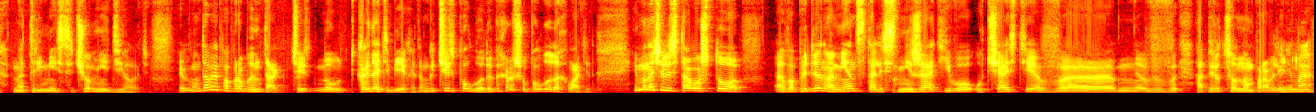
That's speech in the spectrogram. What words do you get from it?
на три месяца. Что мне делать? Я говорю, ну давай попробуем так. Через- ну, когда тебе ехать? Он говорит, через полгода. Я говорю, хорошо, полгода хватит. И мы начали с того, что э, в определенный момент стали снижать его участие в, э, в операционном управлении. Понимаю.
